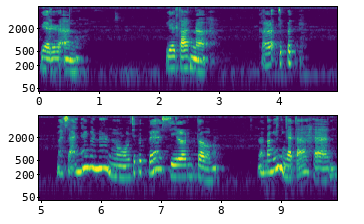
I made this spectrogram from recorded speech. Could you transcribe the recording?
Biar anu biar tanah kalau cepet masaknya kan anu cepet basi lontong. Lontong ini nggak tahan.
